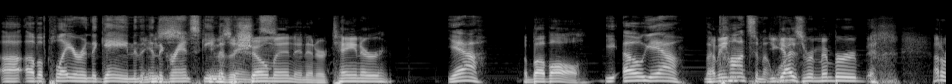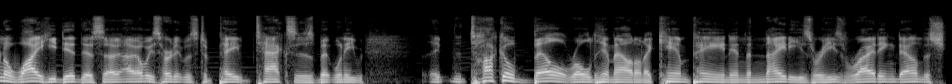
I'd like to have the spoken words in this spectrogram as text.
uh, of a player in the game in, the in the grand scheme He was a things. showman, an entertainer, Yeah. above all. Oh yeah. The I mean, consummate. you one. guys remember? I don't know why he did this. I, I always heard it was to pay taxes, but when he Taco Bell rolled him out on a campaign in the '90s where he's riding down the sh-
